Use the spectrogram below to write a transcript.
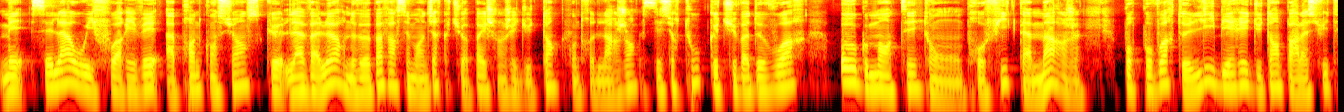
Mais c'est là où il faut arriver à prendre conscience que la valeur ne veut pas forcément dire que tu vas pas échanger du temps contre de l'argent. C'est surtout que tu vas devoir augmenter ton profit, ta marge, pour pouvoir te libérer du temps par la suite.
